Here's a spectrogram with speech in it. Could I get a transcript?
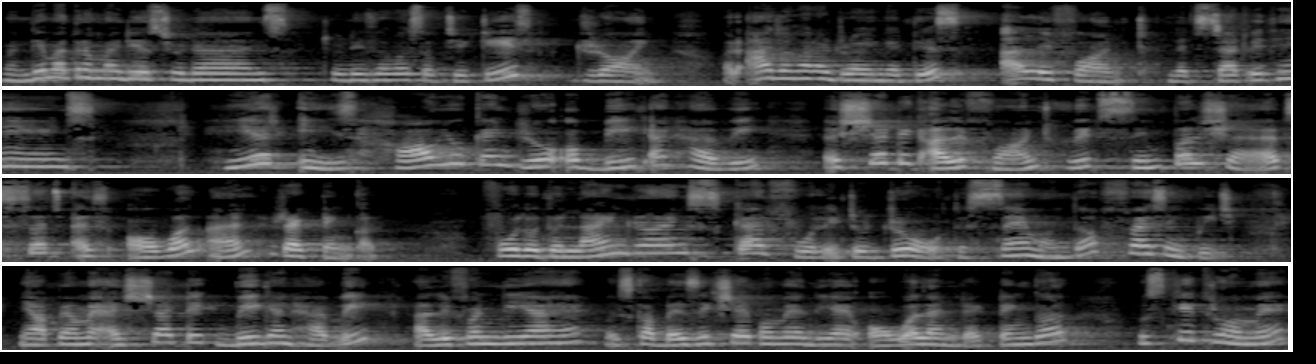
Vande Mataram my dear students today's our subject is drawing और आज हमारा drawing है this elephant let's start with hints here is how you can draw a big and heavy Asiatic elephant with simple shapes such as oval and rectangle follow the line drawings carefully to draw the same on the facing page यहाँ पे हमें Asiatic big and heavy elephant दिया है, उसका basic shape हमें दिया है oval and rectangle उसके थ्रू हमें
